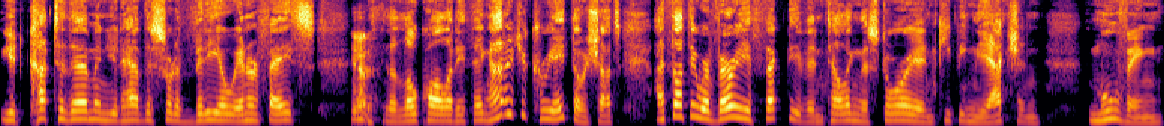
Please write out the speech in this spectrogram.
you'd cut to them and you'd have this sort of video interface Yeah. with the low quality thing. How did you create those shots? I thought they were very effective in telling the story and keeping the action moving.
